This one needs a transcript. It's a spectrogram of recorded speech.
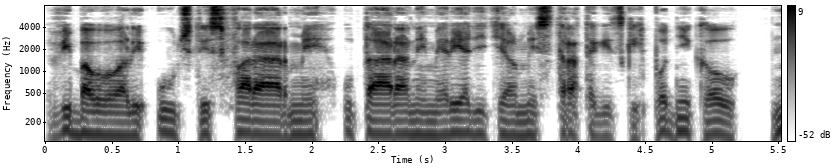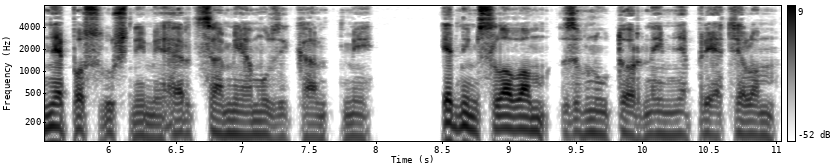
vybavovali účty s farármi, utáranými riaditeľmi strategických podnikov, neposlušnými hercami a muzikantmi. Jedným slovom s vnútorným nepriateľom,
